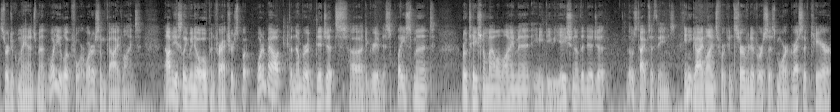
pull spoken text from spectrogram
surgical management, what do you look for? What are some guidelines? Obviously, we know open fractures, but what about the number of digits, uh, degree of displacement, rotational malalignment, any deviation of the digit, those types of things? Any guidelines for conservative versus more aggressive care?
